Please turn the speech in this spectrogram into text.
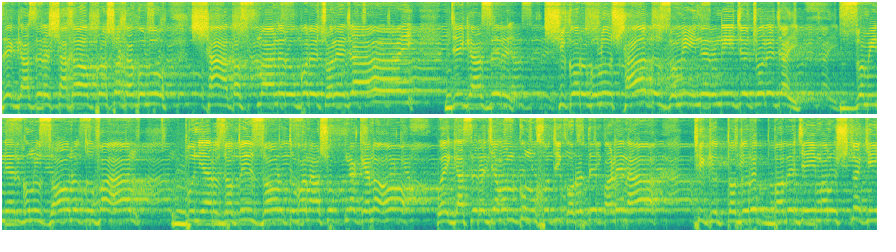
যে গাছের শাখা প্রশাখাগুলো সাত আসমানের উপরে চলে যায়, যে গাছের শিকড়গুলো সাত জমিনের নিচে চলে যায়, জমিনের কোনো ঝড়, তুফান, দুনিয়ার যতই ঝড়, তুফান আসুক না কেন, ওই গাছের যেমন কোনো ক্ষতি করতে পারে না, ঠিক তদরূপ ভাবে যেই মানুষ নাকি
